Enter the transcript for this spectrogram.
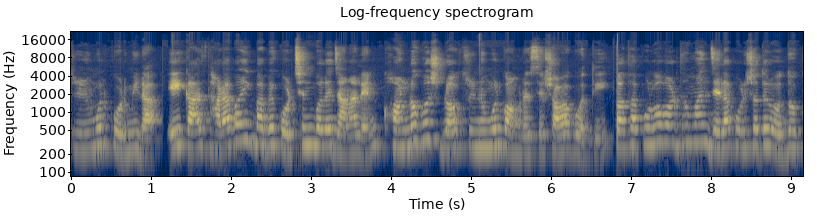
তৃণমূল কর্মীরা এই কাজ ধারাবাহিকভাবে করছেন বলে জানালেন খণ্ডঘোষ ব্লক তৃণমূল কংগ্রেসের সভাপতি তথা পূর্ব বর্ধমান জেলা পরিষদের অধ্যক্ষ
